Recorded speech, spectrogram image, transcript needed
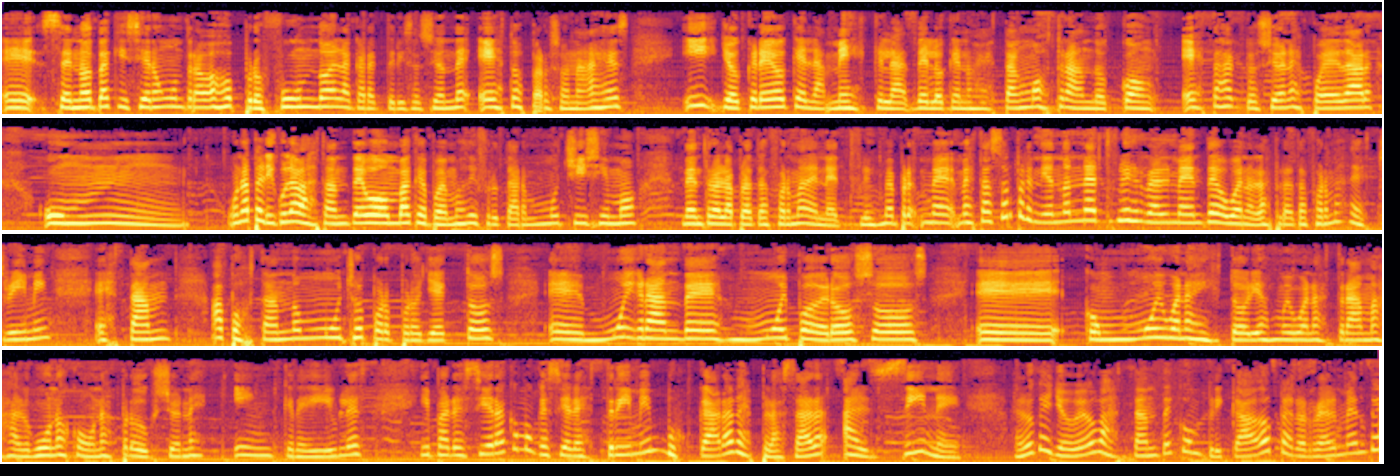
Eh, se nota que hicieron un trabajo profundo en la caracterización de estos personajes y yo creo que la mezcla de lo que nos están mostrando con estas actuaciones puede dar un, una película bastante bomba que podemos disfrutar muchísimo dentro de la plataforma de Netflix. Me, me, está sorprendiendo Netflix realmente, o bueno, las plataformas de streaming están apostando mucho por proyectos eh, muy grandes, muy poderosos, eh, con muy buenas historias, muy buenas tramas, algunos con unas producciones increíbles. Y pareciera como que si el streaming buscara desplazar al cine, algo que yo veo bastante complicado, pero realmente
